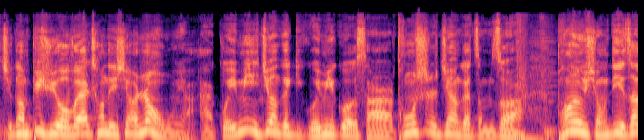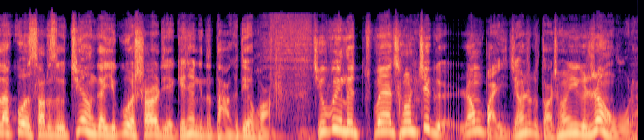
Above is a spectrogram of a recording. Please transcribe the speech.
就跟必须要完成的一项任务呀！哎，闺蜜就应该给闺蜜过个生日，同事就应该怎么做啊？朋友兄弟在他过生日的时候就应该一过十二点赶紧给他打个电话，就为了完成这个，人把已经这个当成一个任务了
